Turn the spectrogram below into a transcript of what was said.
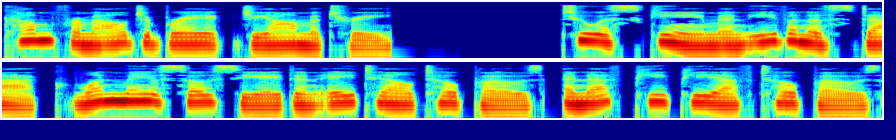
come from algebraic geometry. To a scheme and even a stack one may associate an étale topos, an FPPF topos,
